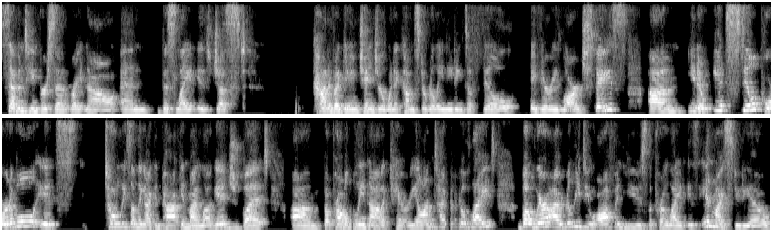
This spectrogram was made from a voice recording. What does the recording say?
17% right now, and this light is just kind of a game changer when it comes to really needing to fill a very large space. Um, you know, it's still portable. It's totally something I can pack in my luggage, but um, but probably not a carry-on type of light. But where I really do often use the Pro Light is in my studio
